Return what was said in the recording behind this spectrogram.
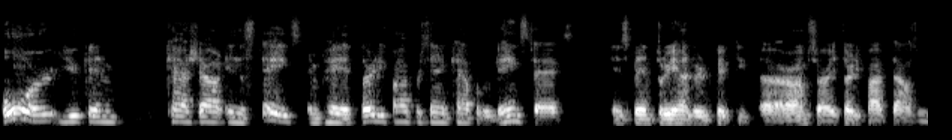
Or you can cash out in the states and pay a 35% capital gains tax and spend 350 uh, or I'm sorry, $35,000.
